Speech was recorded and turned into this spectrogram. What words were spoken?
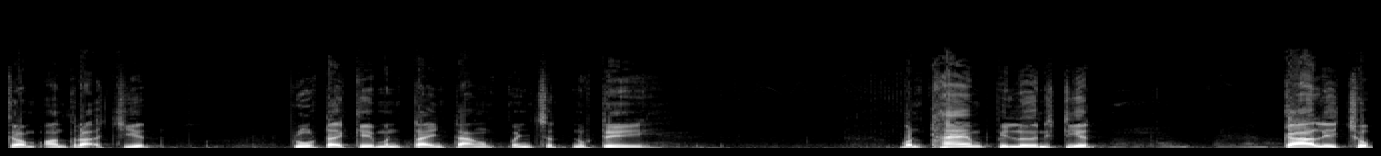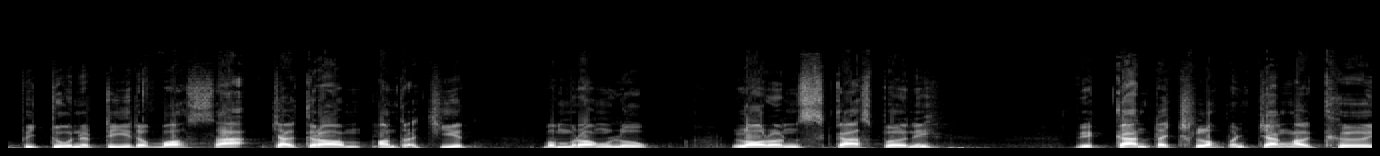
ក្រមអន្តរជាតិព្រោះតែគេមិនតែងតាំងពេញសិទ្ធិនោះទេ បន្ថែមពីលើនេះទៀតការលាឈប់ពីតួនាទីរបស់សហចៅក្រមអន្តរជាតិបំរុងលោក Lawrence Kasper នេះ វាកាន់តែឆ្លោះបញ្ចាំងឲ្យឃើញ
